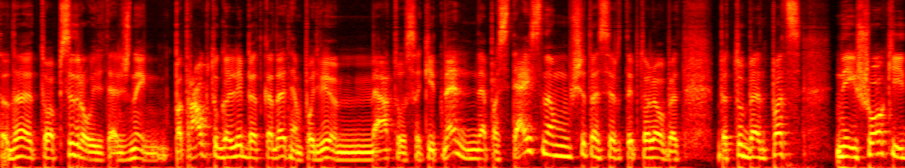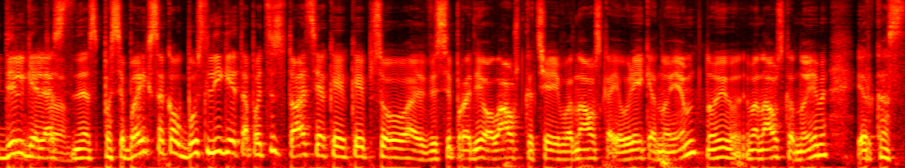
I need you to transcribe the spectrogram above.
tada tu apsidraudi ten, žinai, patrauktų gali, bet kada ten po dviejų metų sakyti, ne, nepasiteisina mums šitas ir taip toliau, bet, bet tu bent pats neiššoki į dilgelės, nes pasibaigs, sakau, bus lygiai ta pati situacija, kaip, kaip su visi pradėjo laužti, kad čia Ivanauską jau reikia nuimti, nu, Ivanauską nuimti ir kas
